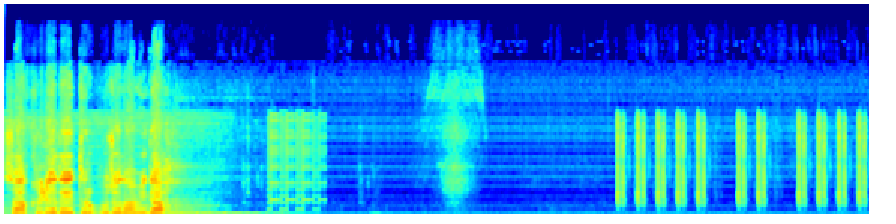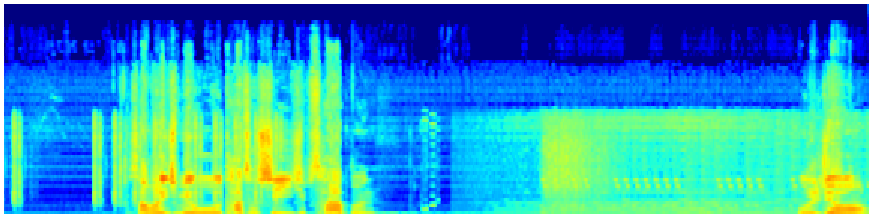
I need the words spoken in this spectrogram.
자, 클리어 데이터를 보존합니다. (3월 20일) 오후 5시 24분 울죠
